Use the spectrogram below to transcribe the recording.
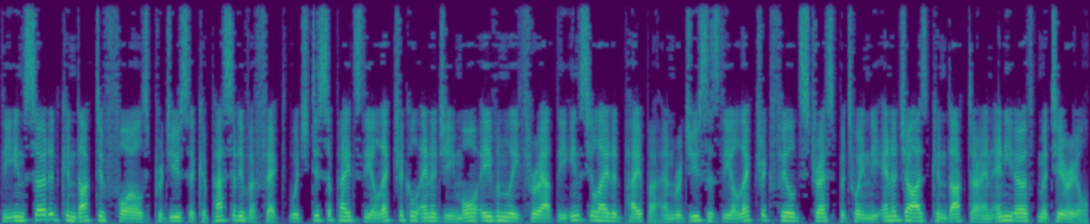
The inserted conductive foils produce a capacitive effect which dissipates the electrical energy more evenly throughout the insulated paper and reduces the electric field stress between the energized conductor and any earthed material.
